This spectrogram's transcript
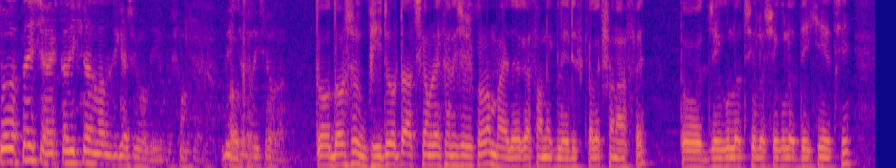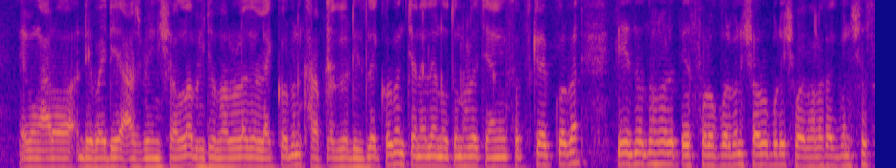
চৌরাস্তা এসে একটা রিক্সা আল্লাহ জিজ্ঞাসা করলেই হবে রিক্সা তো দর্শক ভিডিওটা আজকে আমরা এখানে শেষ করলাম। ভাইদের কাছে অনেক লেডিস কালেকশন আছে। তো যেগুলো ছিল সেগুলো দেখিয়েছি। এবং আরও ডে বাই ডে আসবে ইনশাল্লাহ ভিডিও ভালো লাগলে লাইক করবেন, খারাপ লাগলে ডিসলাইক করবেন। চ্যানেলে নতুন হলে চ্যানেল সাবস্ক্রাইব করবেন। পেজ নতুন হলে পেজ ফলো করবেন। সর্বোপরি সবাই ভালো থাকবেন, সুস্থ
